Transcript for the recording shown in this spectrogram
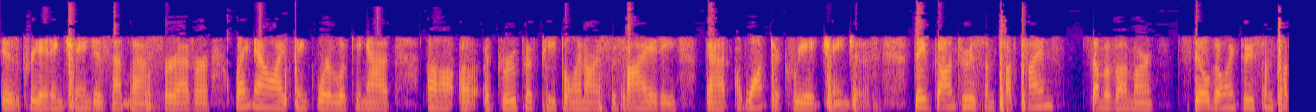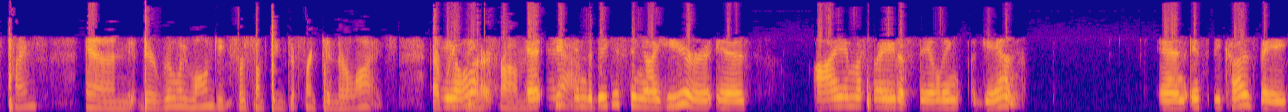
is creating changes that last forever. Right now, I think we're looking at uh, a, a group of people in our society that want to create changes. They've gone through some tough times. Some of them are still going through some tough times, and they're really longing for something different in their lives. Everything They are. from and, and, yeah. and the biggest thing I hear is, I am afraid of failing again. And it's because they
